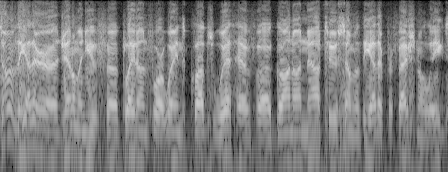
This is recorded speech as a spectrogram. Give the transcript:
Some of the other uh, gentlemen you've uh, played on Fort Wayne's clubs with have uh, gone on now to some of the other professional leagues.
